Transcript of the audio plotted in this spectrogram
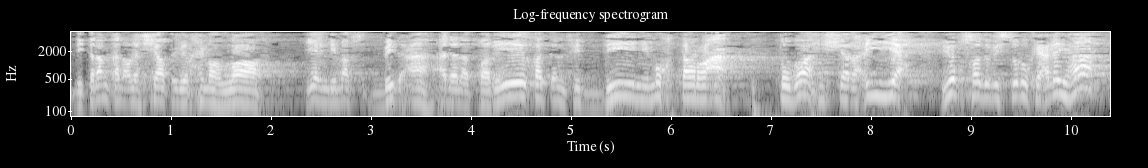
Diterangkan oleh Syafi'i rahimahullah yang dimaksud bid'ah adalah tariqatan fid din mukhtara'ah tudahi syar'iyyah yuqsadu bis 'alayha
